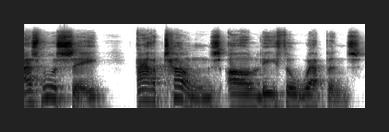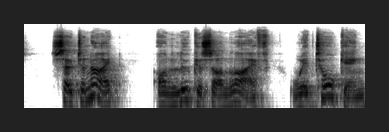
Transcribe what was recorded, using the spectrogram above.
As we'll see, our tongues are lethal weapons. So tonight, on Lucas on Life, we're talking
